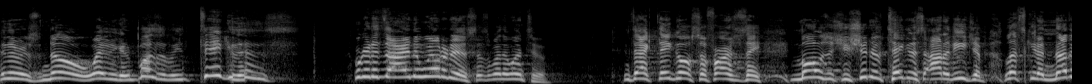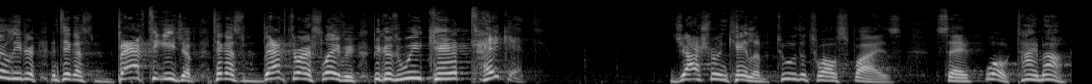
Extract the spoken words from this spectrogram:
And there is no way we can possibly take this. We're going to die in the wilderness. That's where they went to. In fact, they go so far as to say, Moses, you shouldn't have taken us out of Egypt. Let's get another leader and take us back to Egypt, take us back to our slavery because we can't take it. Joshua and Caleb, two of the 12 spies, say, Whoa, time out.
